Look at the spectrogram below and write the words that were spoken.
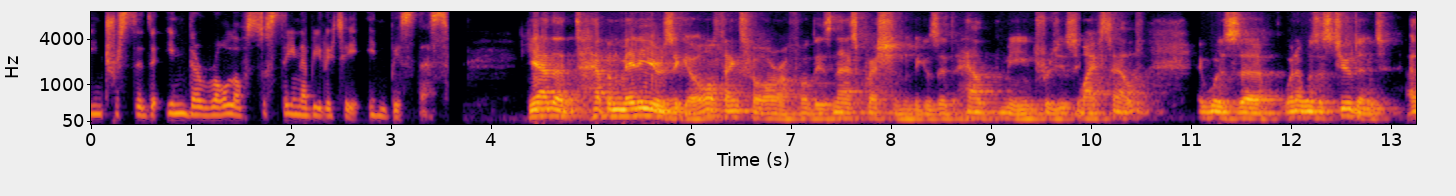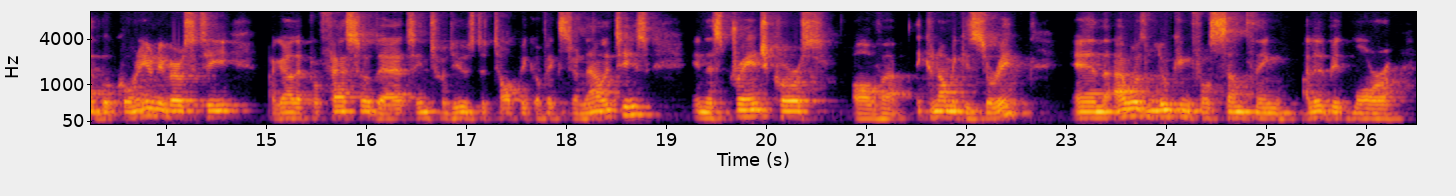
interested in the role of sustainability in business. Yeah, that happened many years ago. Thanks for, for this nice question because it helped me introduce myself. It was uh, when I was a student at Bocconi University. I got a professor that introduced the topic of externalities in a strange course of uh, economic history and I was looking for something a little bit more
